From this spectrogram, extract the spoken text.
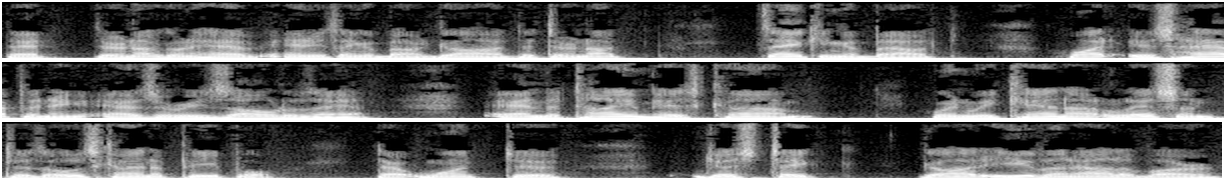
that they're not going to have anything about God, that they're not thinking about what is happening as a result of that. And the time has come when we cannot listen to those kind of people that want to just take God even out of our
